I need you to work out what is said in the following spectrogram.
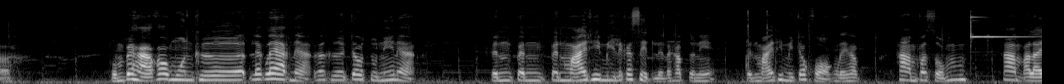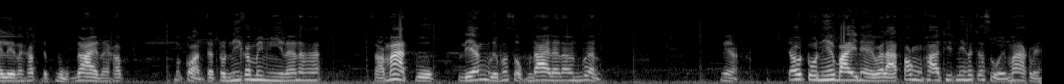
อผมไปหาข้อมูลคือแรก ๆ เนี่ยก็คือเจ้าตัวนี้เนี่ยเป็นเป็นเป็นไม้ที่มีลิขสิทธิ์เลยนะครับ ตัวนี้เป็นไม้ที่มีเจ้าของเลยครับ ห้ามผสมห้ามอะไรเลยนะครับจะปลูกได้นะครับ เมื่อก่อนแต่ตัวนี้ก็ไม่มีแล้วนะฮะสามารถปลูกเลี้ยงหรือผสมได้แล้วนะเพื่อนๆเนี่ยเจ้าตัวนี้ใบเนี่ยเวลาต้องพาทิตย์นี่เขาจะสวยมากเลย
